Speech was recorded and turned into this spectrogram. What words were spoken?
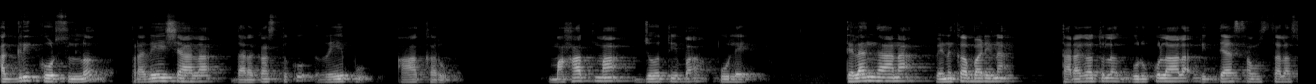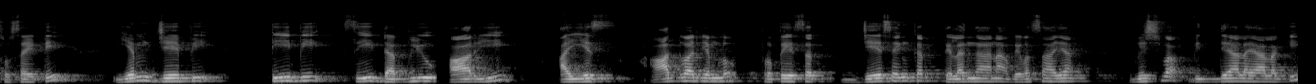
అగ్రి కోర్సుల్లో ప్రవేశాల దరఖాస్తుకు రేపు ఆఖరు. మహాత్మా జ్యోతిబా పూలే. తెలంగాణ వెనుకబడిన తరగతుల గురుకులాల విద్యా సంస్థల సొసైటీ ఎంజేపీ టీబీసీడబ్ల్యూఆర్ఈఐఎస్ ఆధ్వర్యంలో ప్రొఫెసర్ జయశంకర్ తెలంగాణ వ్యవసాయ విశ్వవిద్యాలయాలకి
